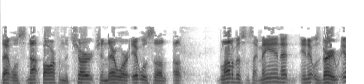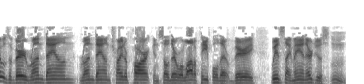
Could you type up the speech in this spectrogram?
that was not far from the church, and there were it was a, a, a lot of us would say, man, that and it was very it was a very rundown rundown trailer park, and so there were a lot of people that were very we'd say, man, they're just mm,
